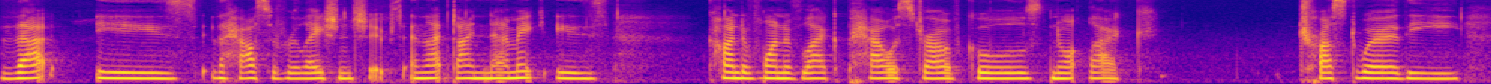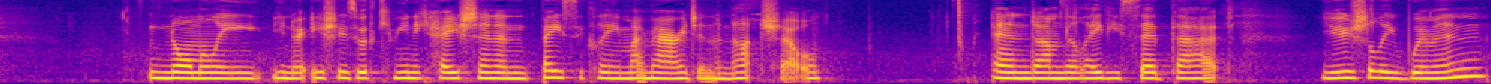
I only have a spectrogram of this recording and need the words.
that is the house of relationships, and that dynamic is kind of one of like power struggles, not like trustworthy. Normally, you know, issues with communication, and basically my marriage in a nutshell. And um, the lady said that usually women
